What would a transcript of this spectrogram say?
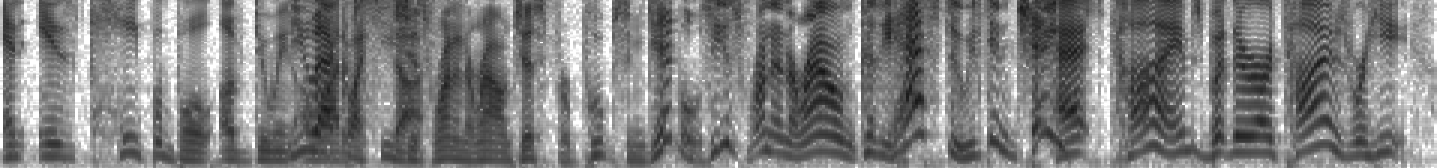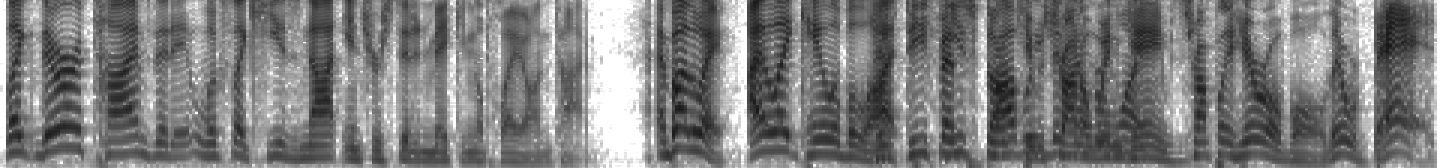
and is capable of doing a you lot act like he's stuff. just running around just for poops and giggles. He's running around because he has to. He's getting chased. at times, but there are times where he like there are times that it looks like he's not interested in making a play on time. And by the way, I like Caleb a lot. His defense He's stunk. He was trying to win one. games. He's trying to play hero ball. They were bad.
